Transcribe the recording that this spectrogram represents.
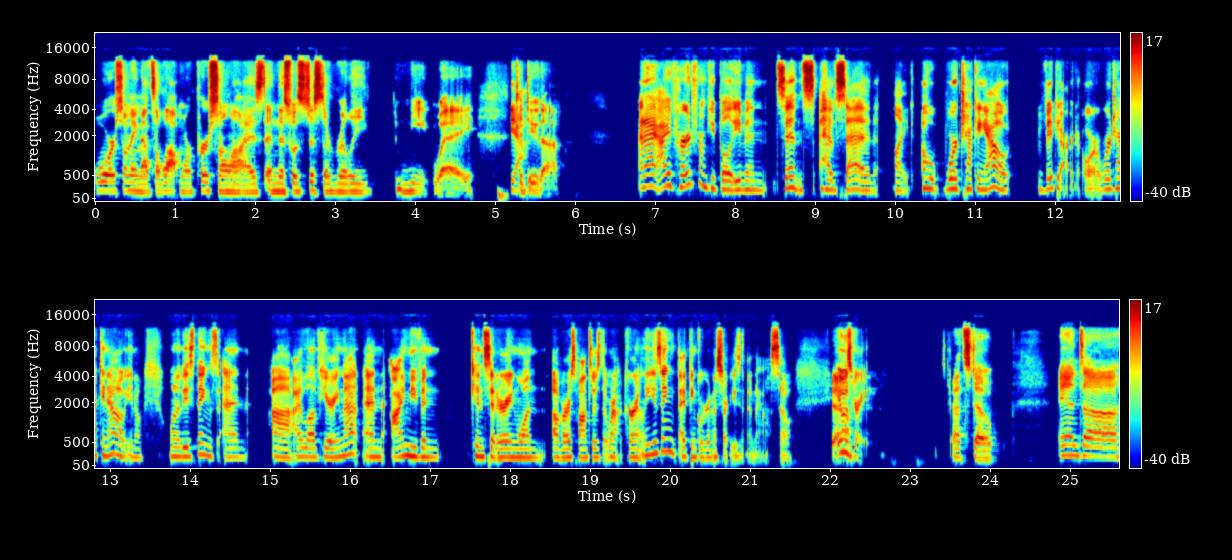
or something that's a lot more personalized. And this was just a really neat way Yeah. to do that. And I, I've heard from people even since have said like, "Oh, we're checking out Vidyard, or we're checking out, you know, one of these things." And uh, I love hearing that. And I'm even considering one of our sponsors that we're not currently using. I think we're going to start using them now. So it was great. That's dope. And uh,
